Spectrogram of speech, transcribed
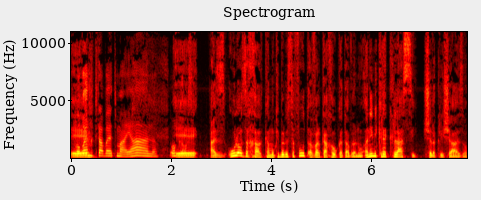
אה, עורך כתב העת מעיין. אה, אז הוא לא זכר כמה הוא קיבל בספרות, אבל ככה הוא כתב לנו. אני מקרה קלאסי של הקלישאה הזו.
